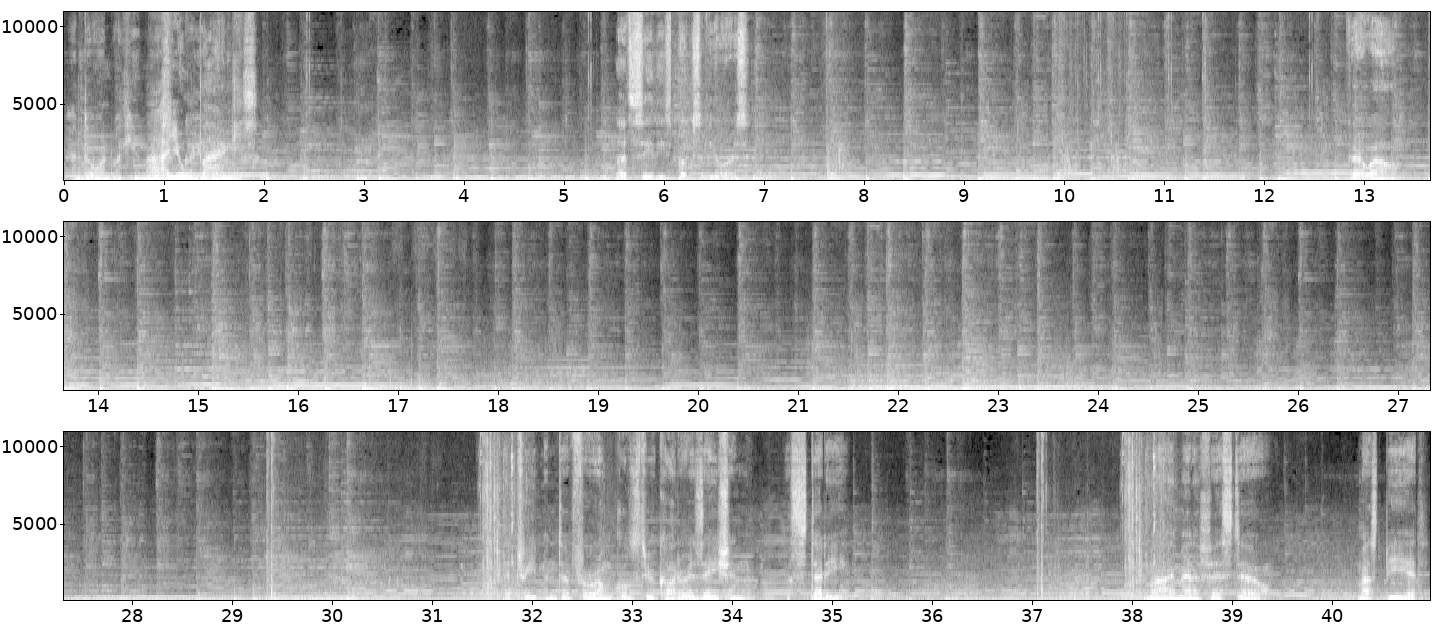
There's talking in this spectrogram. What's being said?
adorned with humorous Ah, engravings. Hmm. Let's see these books of yours. Treatment of furuncles through cauterization, a study. My manifesto. Must be it.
